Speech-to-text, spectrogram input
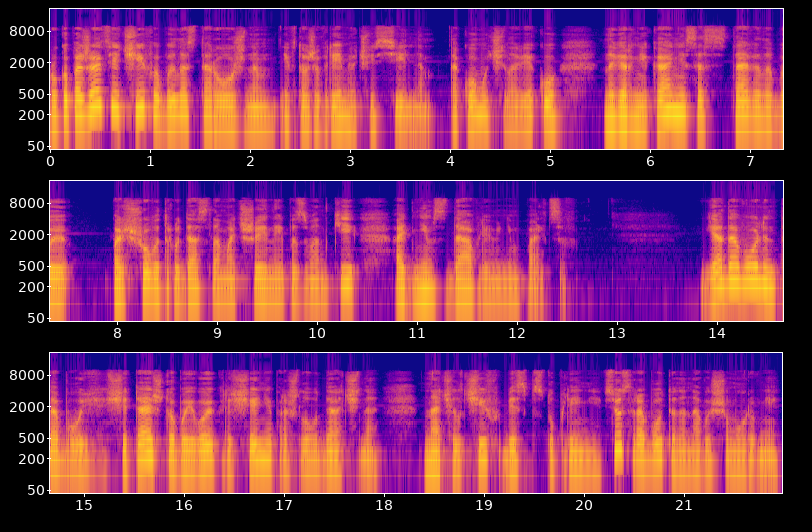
Рукопожатие Чифа было осторожным и в то же время очень сильным. Такому человеку наверняка не составило бы большого труда сломать шейные позвонки одним сдавливанием пальцев. «Я доволен тобой. Считай, что боевое крещение прошло удачно», — начал Чиф без вступления. «Все сработано на высшем уровне».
